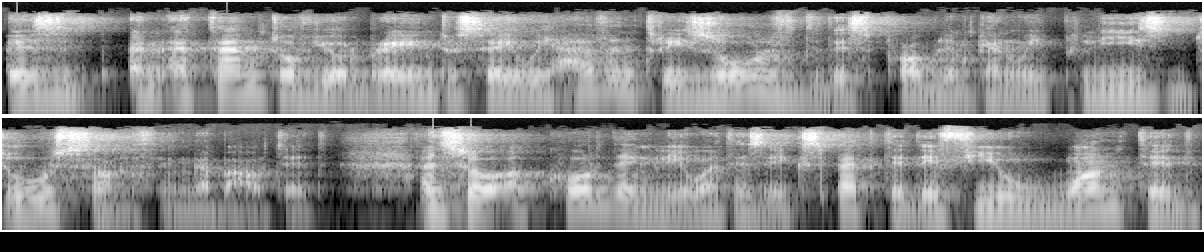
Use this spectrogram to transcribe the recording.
is an attempt of your brain to say, we haven't resolved this problem. Can we please do something about it? And so, accordingly, what is expected, if you wanted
